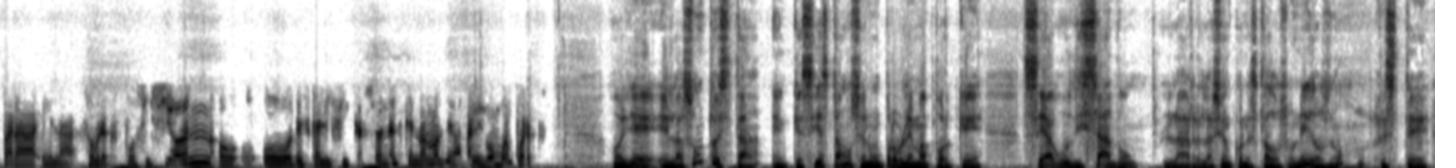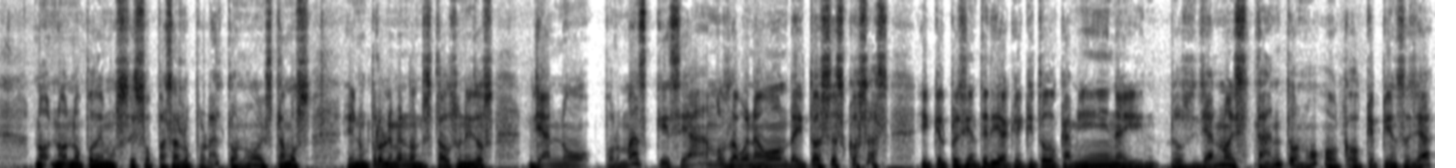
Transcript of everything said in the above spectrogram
para eh, la sobreexposición o, o descalificaciones que no nos llevan a ningún buen puerto. Oye, el asunto está en que sí estamos en un problema porque se ha agudizado la relación con Estados Unidos, ¿no? Este, no, no, no podemos eso pasarlo por alto, ¿no? Estamos en un problema en donde Estados Unidos ya no, por más que seamos la buena onda y todas esas cosas, y que el presidente diga que aquí todo camina y pues ya no es tanto, ¿no? ¿O, qué piensas ya?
